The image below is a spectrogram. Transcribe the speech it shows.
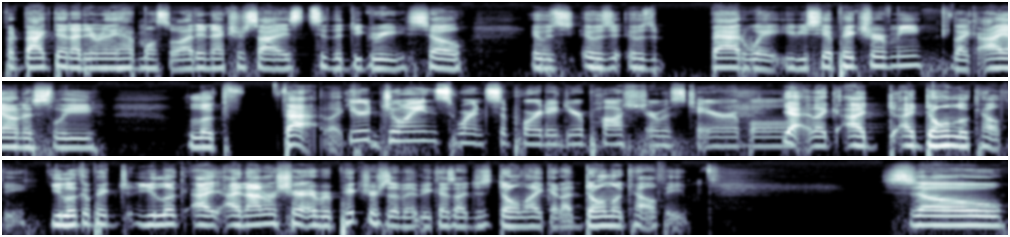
But back then I didn't really have muscle. I didn't exercise to the degree, so it was it was it was bad weight. If you see a picture of me, like I honestly looked fat. Like your joints weren't supported. Your posture was terrible. yeah, like I, I don't look healthy. You look a picture. You look. I and I don't share ever pictures of it because I just don't like it. I don't look healthy. So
